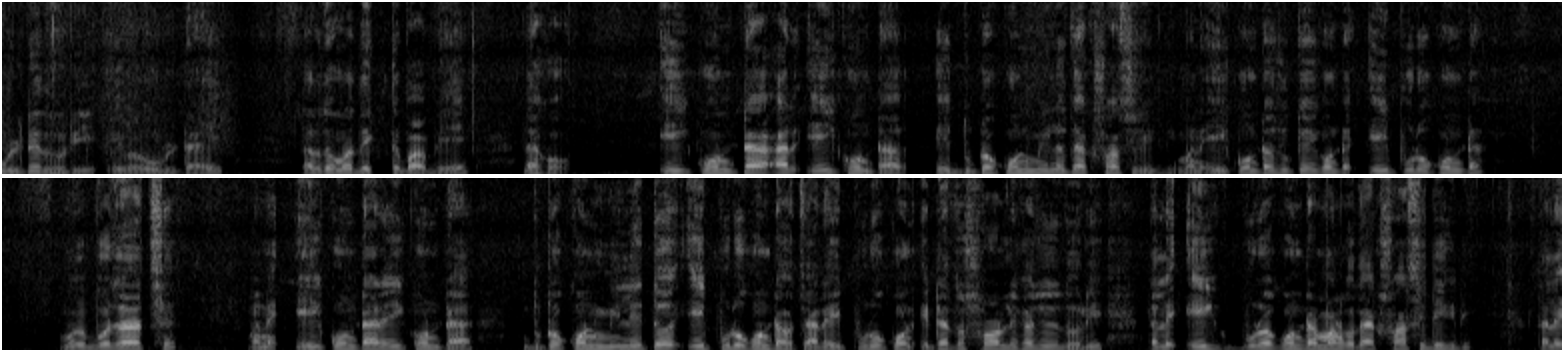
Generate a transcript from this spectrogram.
উল্টে ধরি, এইভাবে উল্টাই, তাহলে তোমরা দেখতে পাবে, দেখো, এই কোণটা আর এই কোণটা, এই দুটো কোণ মিলে তো একশো আশি ডিগ্রি। মানে এই কোণটা যুক্ত, এই কোণটা, এই পুরো কোণটা। বোঝা যাচ্ছে? মানে এই কোণটা আর এই কোণটা দুটো কোণ মিলে তো এই পুরো কোণটা হচ্ছে। আর এই পুরো কোণ, এটা তো সরলরেখা যদি ধরি, তাহলে এই পুরো কোণটার মান কত? একশো আশি ডিগ্রি। তাহলে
